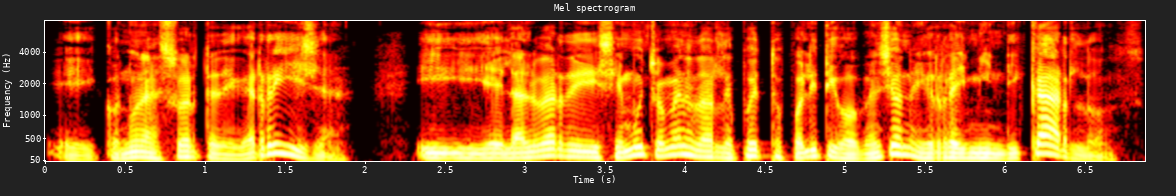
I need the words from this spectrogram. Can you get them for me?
eh, con una suerte de guerrilla. Y, el Alberdi dice, mucho menos darle puestos políticos o pensiones y reivindicarlos.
